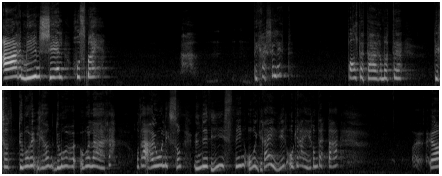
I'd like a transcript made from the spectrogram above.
er min sjel hos meg. Det krasjer litt på alt dette her om at liksom, du, må, liksom, du må, må, lære. Og det er jo liksom undervisning og greier og greier om dette her. Ja,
